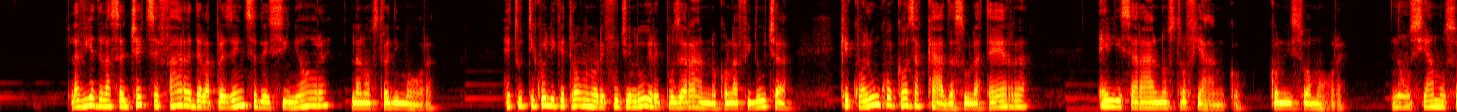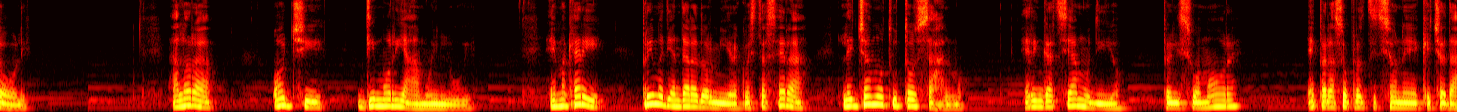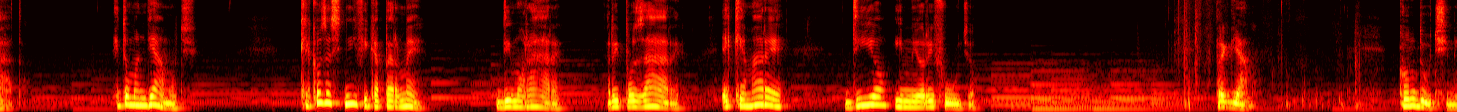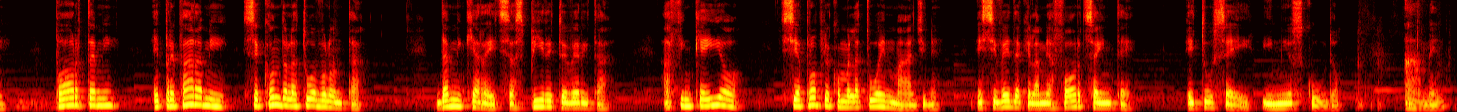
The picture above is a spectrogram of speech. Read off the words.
La via della saggezza è fare della presenza del Signore la nostra dimora e tutti quelli che trovano rifugio in Lui riposeranno con la fiducia che qualunque cosa accada sulla terra, Egli sarà al nostro fianco con il suo amore. Non siamo soli. Allora oggi dimoriamo in Lui e magari prima di andare a dormire questa sera leggiamo tutto il Salmo e ringraziamo Dio per il suo amore e per la sua protezione che ci ha dato. e domandiamoci che cosa significa per me dimorare, riposare e chiamare Dio il mio rifugio. Preghiamo. Conducimi, portami e preparami secondo la tua volontà. Dammi chiarezza, spirito e verità, affinché io sia proprio come la tua immagine e si veda che la mia forza è in te e tu sei il mio scudo. Amen.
